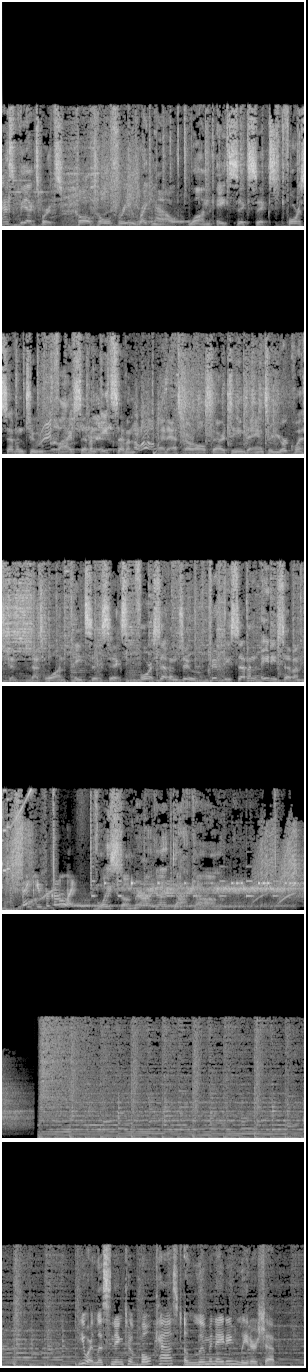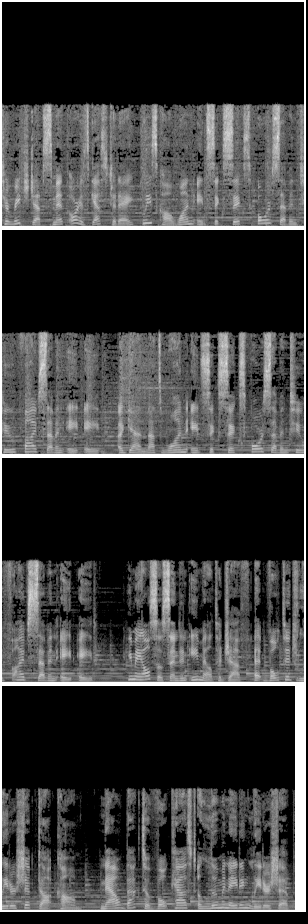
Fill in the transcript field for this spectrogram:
Ask the experts. Call toll free right now 1 866 472 5787 and ask our All Star team to answer your question. That's 1 866 472 5787. Thank you for calling. VoiceAmerica.com. You are listening to Voltcast Illuminating Leadership. To reach Jeff Smith or his guest today, please call 1 866 472 5788. Again, that's 1 866 472 5788. You may also send an email to Jeff at voltageleadership.com. Now back to Voltcast Illuminating Leadership.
